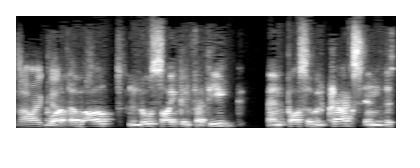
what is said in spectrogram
Now I can. What about low cycle fatigue and possible cracks in this?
